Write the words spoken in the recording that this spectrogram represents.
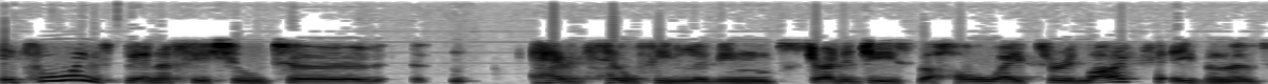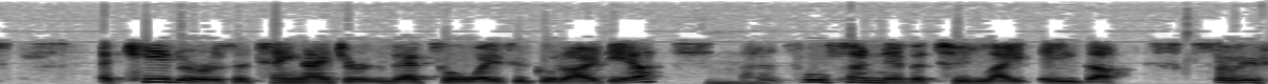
It's always beneficial to have healthy living strategies the whole way through life, even as a kid or as a teenager, that's always a good idea. Mm. But it's also never too late either. So if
